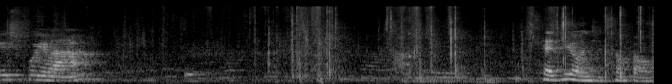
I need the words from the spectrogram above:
A gente foi lá. Você é de onde, de São Paulo?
